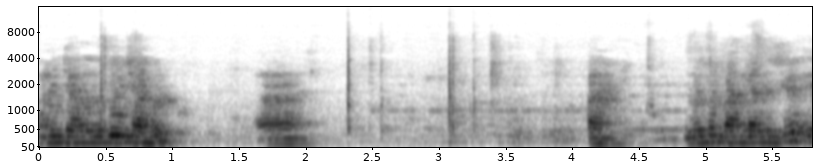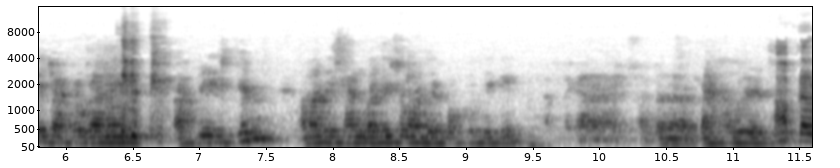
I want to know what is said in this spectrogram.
আমি জালালুদ্দিন সাগর। নতুন বাংলাদেশে এই চট্টগ্রামে আপনি এসেছেন আমাদের সাংবাদিক সমাজের পক্ষ থেকে। আপনারা দেখা হয়েছে। আপনার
